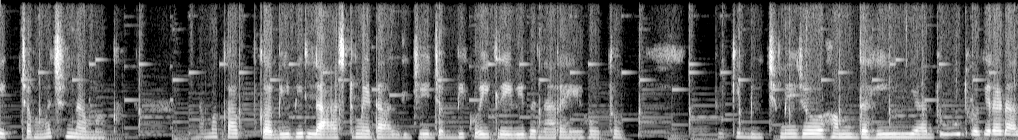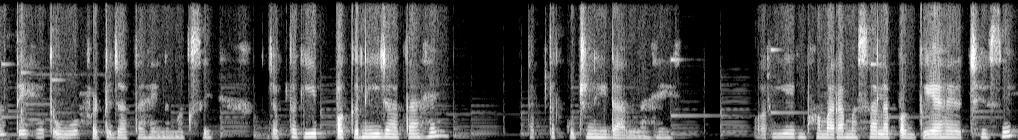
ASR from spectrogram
एक चम्मच नमक। नमक आप कभी भी लास्ट में डाल दीजिए, जब भी कोई ग्रेवी बना रहे हो तो। क्योंकि बीच में जो हम दही या दूध वगैरह डालते हैं तो वो फट जाता है नमक से। जब तक ये पक नहीं जाता है, तब तक कुछ नहीं डालना है। और ये हमारा मसाला पक गया है अच्छे से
